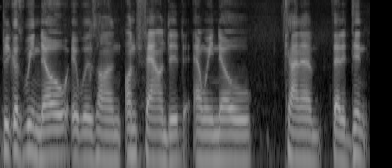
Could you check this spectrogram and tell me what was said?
because we know it was on unfounded and we know kind of that it didn't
